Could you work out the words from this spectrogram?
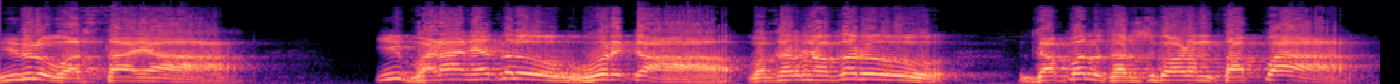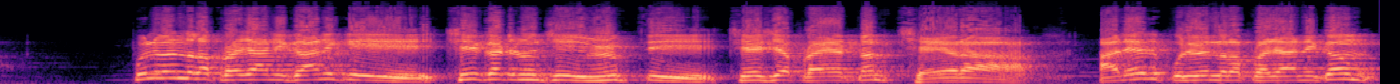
నిధులు వస్తాయా? ఈ బడా నేతలు ఊరిక ఒకరినొకరు దెబ్బలు తరుచుకోవడం తప్ప పులివెందుల ప్రజానికానికి చీకటి నుంచి విముక్తి చేసే ప్రయత్నం చేయరా అనేది పులివెందుల ప్రజానికం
